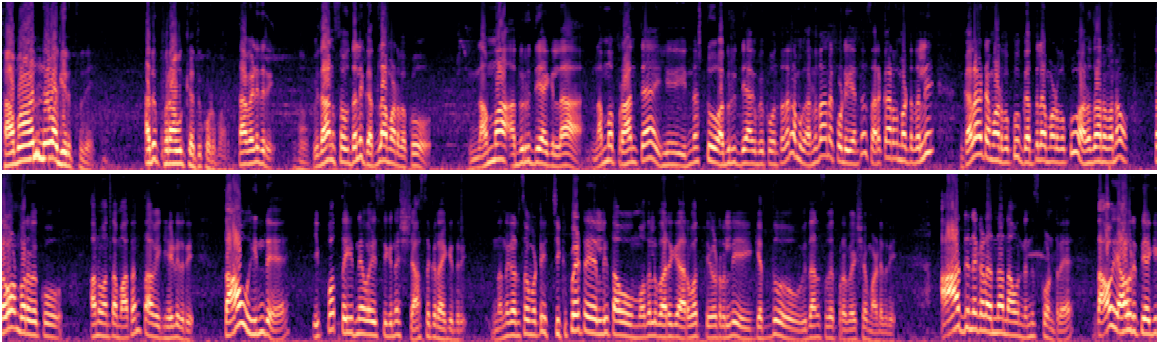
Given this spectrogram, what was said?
ಸಾಮಾನ್ಯವಾಗಿರ್ತದೆ. ಅದಕ್ಕೆ ಪ್ರಾಮುಖ್ಯತೆ ಕೊಡಬಾರ್ದು. ತಾವ್ ಹೇಳಿದ್ರಿ. ವಿಧಾನಸೌಧದಲ್ಲಿ ಗದ್ದಲ ಮಾಡಬೇಕು. ನಮ್ಮ ಅಭಿವೃದ್ಧಿ ಆಗಿಲ್ಲ ನಮ್ಮ ಪ್ರಾಂತ್ಯ ಇನ್ನಷ್ಟು ಅಭಿವೃದ್ಧಿ ಆಗಬೇಕು ಅಂತಂದ್ರೆ ನಮಗೆ ಅನುದಾನ ಕೊಡಿ ಅಂತ ಸರ್ಕಾರದ ಮಟ್ಟದಲ್ಲಿ ಗಲಾಟೆ ಮಾಡಬೇಕು ಗದ್ದಲ ಮಾಡಬೇಕು ಅನುದಾನವನ್ನು ತಗೊಂಡು ಬರಬೇಕು ಅನ್ನುವಂಥ ಮಾತನ್ನು ತಾವೀಗ ಹೇಳಿದ್ರಿ. ತಾವು ಹಿಂದೆ ಇಪ್ಪತ್ತೈದನೇ ವಯಸ್ಸಿಗಿನ ಶಾಸಕರಾಗಿದ್ರಿ. ನನಗನ್ಸೋ ಮಟ್ಟಿಗೆ ಚಿಕ್ಕಪೇಟೆಯಲ್ಲಿ ತಾವು ಮೊದಲ ಬಾರಿಗೆ ಅರವತ್ತೇಳರಲ್ಲಿ ಗೆದ್ದು ವಿಧಾನಸಭೆ ಪ್ರವೇಶ ಮಾಡಿದ್ರಿ. ಆ ದಿನಗಳನ್ನು ನಾವು ನೆನೆಸ್ಕೊಂಡ್ರೆ ತಾವು ಯಾವ ರೀತಿಯಾಗಿ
